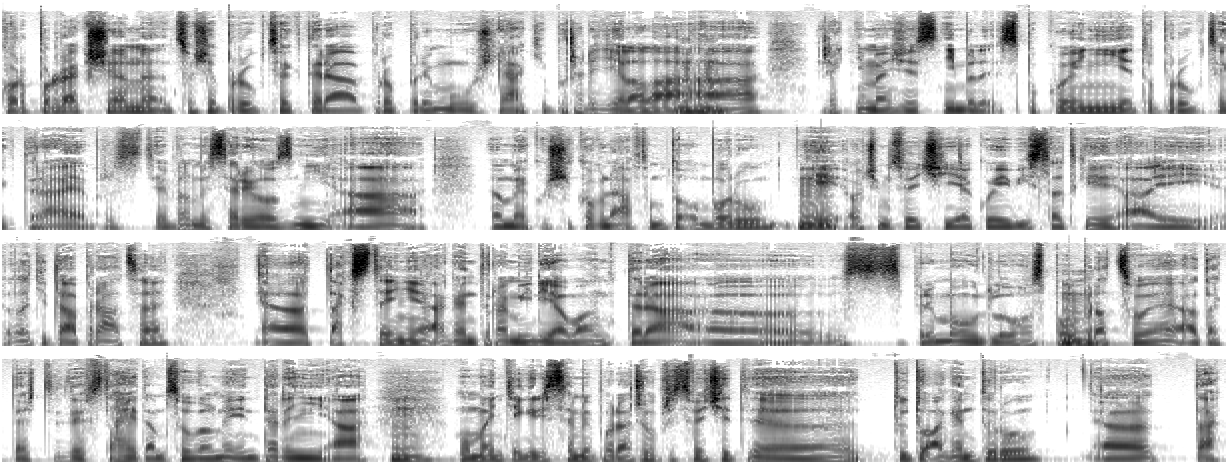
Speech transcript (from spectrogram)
Core Production, což je produkce, která pro Primu už nějaký pořady dělala mm-hmm. a řekněme, že s ní byli spokojení. Je to produkce, která je prostě velmi seriózní a velmi jako šikovná v tomto oboru, mm. i o čem svědčí jako její výsledky a její letitá práce. Uh, tak stejně agentura Media One, která uh, s Primou dlouho spolupracuje mm. a tak ty, ty vztahy tam jsou velmi interní a mm. v momentě, kdy se mi podařilo přesvědčit uh, tuto agenturu, agenturu, eh, tak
